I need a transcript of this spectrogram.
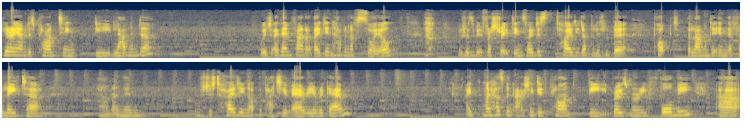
Here I am just planting the lavender, which I then found out that I didn't have enough soil, which was a bit frustrating, so I just tidied up a little bit, popped the lavender in there for later, um, and then I was just tidying up the patio area again. I, my husband actually did plant the rosemary for me uh,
